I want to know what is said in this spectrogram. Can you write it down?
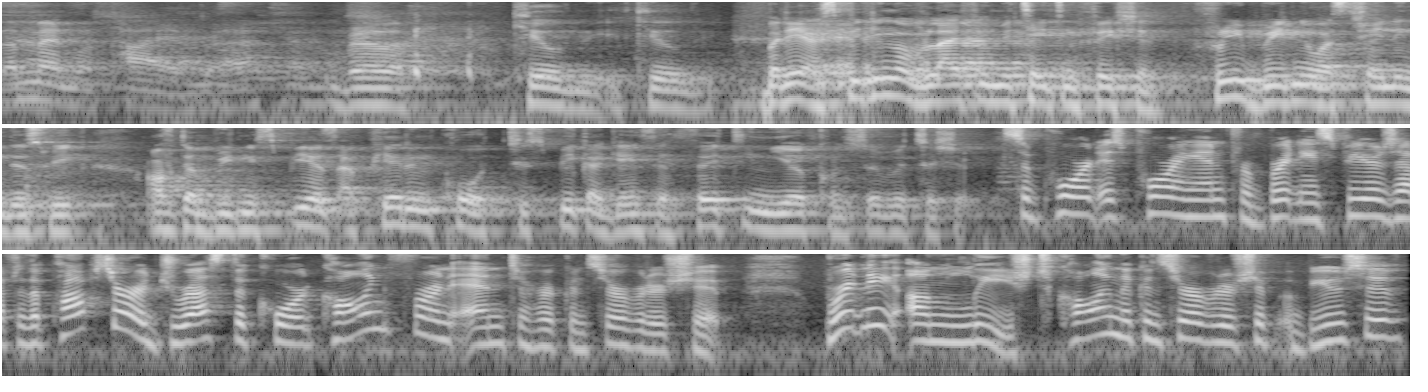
That man was tired, bruh. Bro, killed me. It killed me. But yeah, speaking of life imitating fiction, Free Britney was trending this week after Britney Spears appeared in court to speak against a 13 year conservatorship. Support is pouring in for Britney Spears after the pop star addressed the court calling for an end to her conservatorship. Britney unleashed, calling the conservatorship abusive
